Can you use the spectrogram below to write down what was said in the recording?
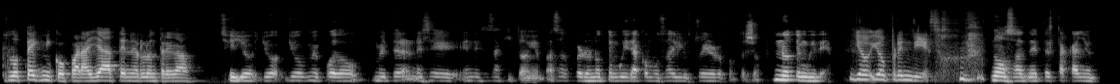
pues, lo técnico para ya tenerlo entregado. Sí, yo, yo, yo me puedo meter en ese, en ese saquito, a mí me pasa, pero no tengo idea cómo usar Illustrator o Photoshop. No tengo idea. Yo, yo aprendí eso. No, o sea, neta está cañón.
